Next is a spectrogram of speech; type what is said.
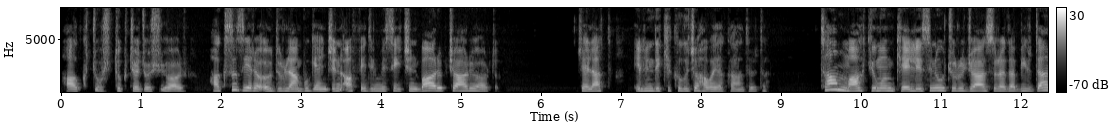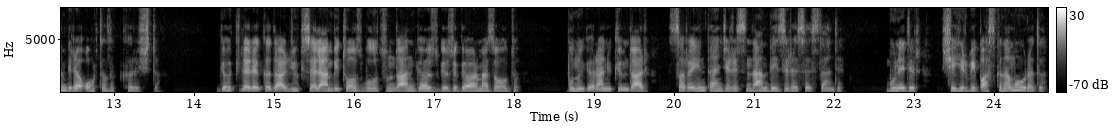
Halk coştukça coşuyor, haksız yere öldürülen bu gencin affedilmesi için bağırıp çağırıyordu. Celat elindeki kılıcı havaya kaldırdı. Tam mahkumun kellesini uçuracağı sırada birdenbire ortalık karıştı. Göklere kadar yükselen bir toz bulutundan göz gözü görmez oldu. Bunu gören hükümdar sarayın penceresinden vezire seslendi. Bu nedir? Şehir bir baskına mı uğradı?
